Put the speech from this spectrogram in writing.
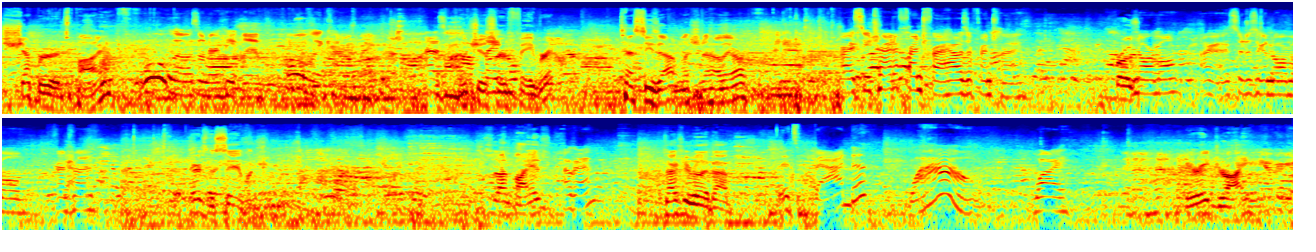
shepherd's pie, Ooh, that was under a heat lamp. Holy cow! That is which is her favorite. Test these out and let you know how they are. All right, so you tried a French fry. How was a French fry? Frozen. Normal. Okay, so just like a normal French fry. There's the sandwich. This is unbiased. Okay. It's actually really bad. It's bad. Wow. Why? Very dry. Okay.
